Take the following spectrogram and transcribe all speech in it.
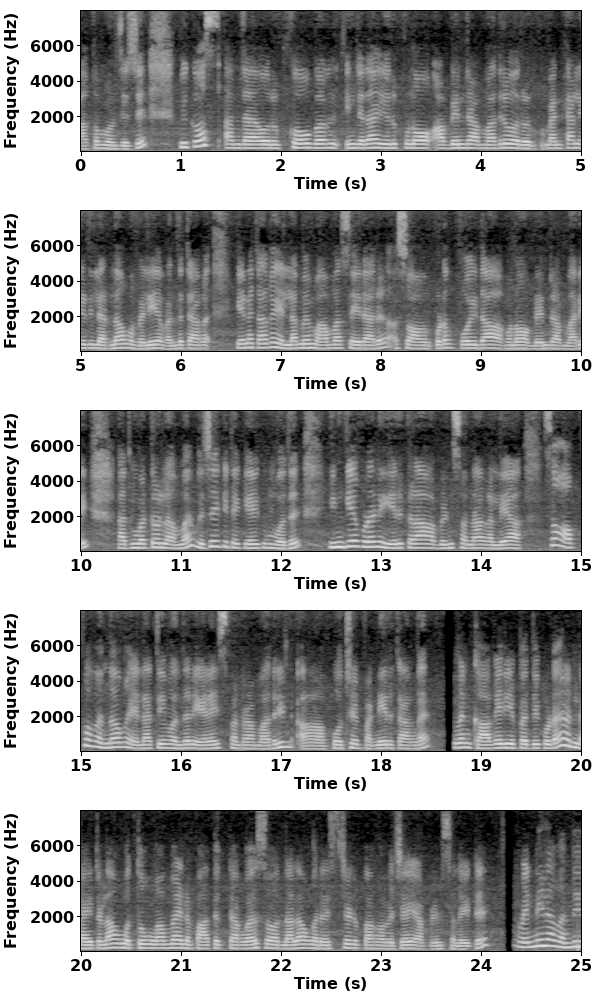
பார்க்க முடிஞ்சிச்சு. பிகாஸ் அந்த ஒரு கோபம் இங்கே தான் இருக்கணும் அப்படின்ற மாதிரி ஒரு மென்டாலிட்டியில இருந்து அவங்க வெளியே வந்துட்டாங்க. எனக்காக எல்லாமே மாமா செய்கிறாரு ஸோ அவர் கூட போய் தான் ஆகணும் அப்படின்ற மாதிரி. அது மட்டும் இல்லாமல் விஜய் கிட்ட கேட்கும்போது இங்கே கூட நீ இருக்கலாம் அப்படின்னு சொன்னாங்க இல்லையா? ஸோ அப்போ வந்து அவங்க எல்லாத்தையும் வந்து ரியலைஸ் பண்ணுற மாதிரி போர்ட்ரேட் பண்ணியிருக்காங்க ஈவன் காவேரியை பத்தி கூட நைட்டெல்லாம் அவங்க தூங்காம என்னை பார்த்துக்கிட்டாங்க. ஸோ அதனால அவங்க ரெஸ்ட் எடுப்பாங்க விஜய் அப்படின்னு சொல்லிட்டு. வெண்ணிலா வந்து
